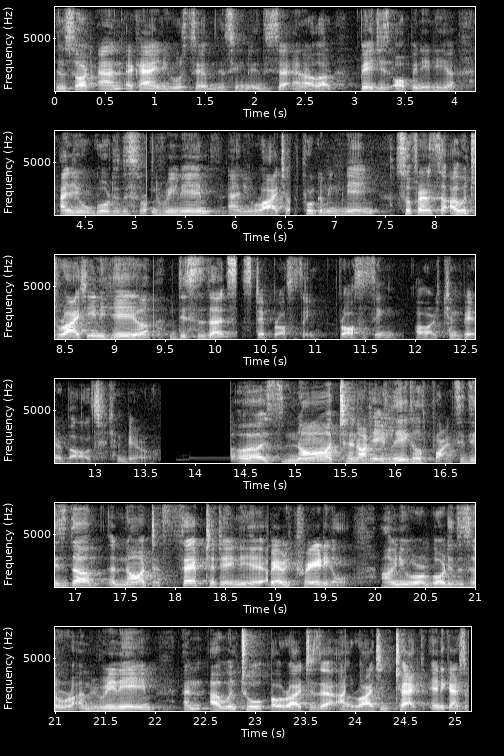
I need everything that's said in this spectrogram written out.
insert and again you will say this, this uh, another page is open in here and you go to this rename and you write your programming name. So friends i to write in here this is the step processing processing or conveyor belt conveyor uh, it's not uh, not illegal point. So this is the uh, not accepted in here. Very critical. When you go to this uh, rename, and I want to uh, write the uh, write in tag any kinds of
